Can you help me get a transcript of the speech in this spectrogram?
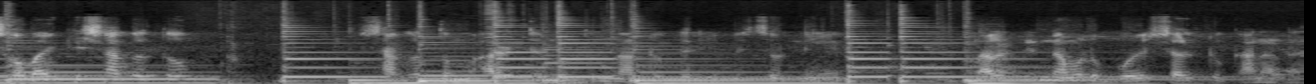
সবাইকে স্বাগতম। স্বাগতম আরেকটি নতুন নাটকের এপিসোড নিয়ে। নাটকটির নাম হলো বরিশাল টু কানাডা।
